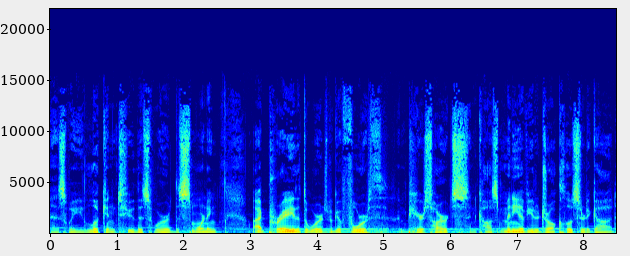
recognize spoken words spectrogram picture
as we look into this word this morning. I pray that the words would go forth and pierce hearts and cause many of you to draw closer to God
